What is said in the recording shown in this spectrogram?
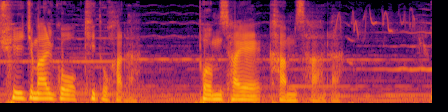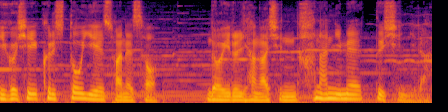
쉬지 말고 기도하라. 범사에 감사하라. 이것이 그리스도 예수 안에서 너희를 향하신 하나님의 뜻이니라.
